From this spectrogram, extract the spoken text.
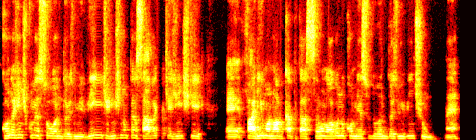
quando a gente começou o ano 2020, a gente não pensava que a gente é, faria uma nova captação logo no começo do ano 2021, né?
